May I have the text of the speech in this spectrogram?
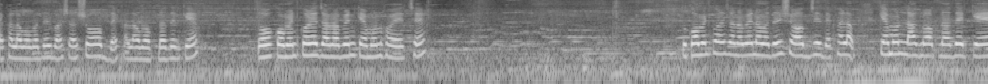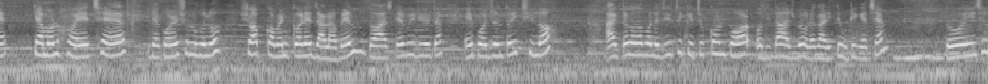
দেখালাম, আমাদের বাসা সব দেখালাম আপনাদেরকে। তো কমেন্ট করে জানাবেন কেমন হয়েছে। তো কমেন্ট করে জানাবেন আমাদের সব যে দেখালাম, কেমন লাগল আপনাদেরকে, কেমন হয়েছে ডেকোরেশনগুলো সব কমেন্ট করে জানাবেন। তো আজকের ভিডিওটা এই পর্যন্তই ছিল। আরেকটা কথা বলে দিয়েছি কিছুক্ষণ পর অদিতা আসবে, ওরা গাড়িতে উঠে গেছে। তো এই ছিল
